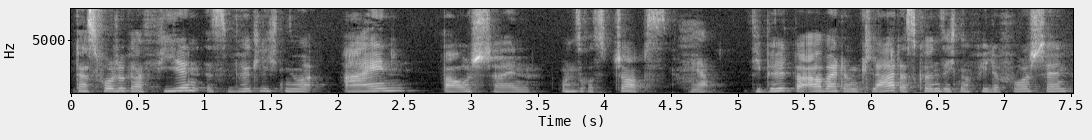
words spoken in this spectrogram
das Fotografieren ist wirklich nur ein Baustein unseres Jobs. Ja die Bildbearbeitung, klar, das können sich noch viele vorstellen,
